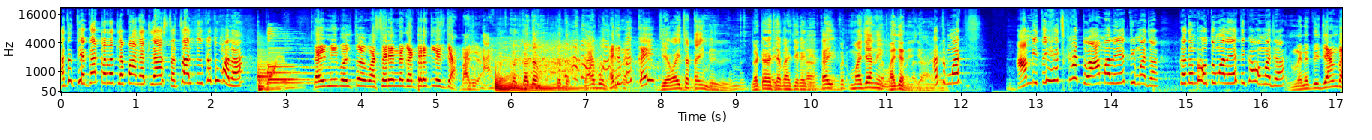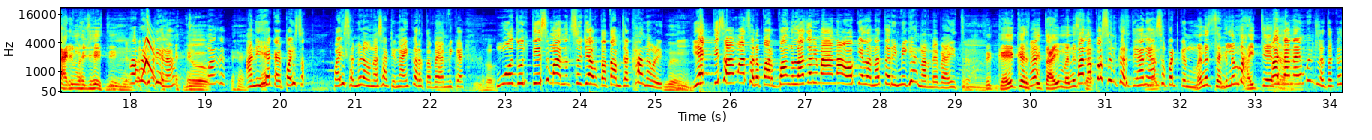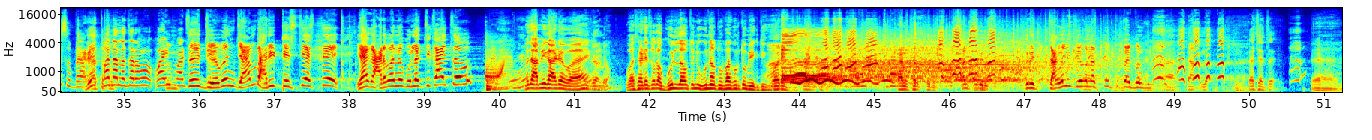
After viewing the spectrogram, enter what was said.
आता त्या गटारातल्या पाण्यातल्या असतात चालतील का तुम्हाला? ताई मी बोलतो वसाऱ्यांना गटरातलेच द्या भाज्या. क- कदम कदम. काय बोल अरे मग काय? जेवायचा टाइम आहे. गटारातल्या भाज्या काय काही पण मजा नाही. मजा नाही. आता मग आम्ही तर हेच खातो आम्हाला येते मजा. कदम भाऊ तुम्हाला येते का हो मजा? म्हणे ते जाम भारी मजा येते. आवडते ना? हो. मग आणि हे काय पैसा पैसा मिळवण्यासाठी नाही करत बाई आम्ही काय? मोजून तीस माणसं जेवतात आमच्या खानावळीत. एकतीसाव्या माणसानं पार बंगला जरी माझ्या नाव केला ना तरी मी घेणार नाही बाई इथं. ते काय करते ताई म्हणे मनापासून करते आणि असं पटकन म्हणे सगळं माहिती आहे मजा ना. नाही म्हटलं तर कसं बाई? अरे, मनाला जरा वाईट वाटत. तुमचं जेवण जाम भारी टेस्टी असते. या गाडवानं गुलाची काय चव? म्हणजे आम्ही गाडव आहे. वसाडे तुला गुल लावतो आणि उन्हात उभा करतो व्यक्ती चांगली जेवण असते तू काय पण बोल. हा, चांगलं. कशाचं?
